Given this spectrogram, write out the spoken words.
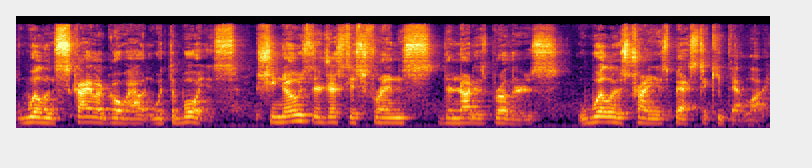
Will and Skylar go out with the boys. She knows they're just his friends, they're not his brothers. Will is trying his best to keep that lie.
